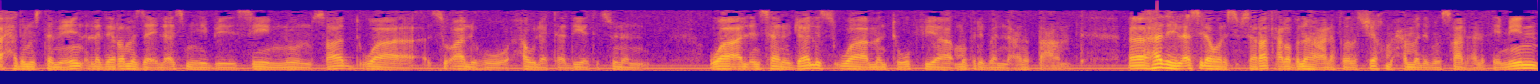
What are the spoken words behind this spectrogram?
أحد المستمعين الذي رمز إلى اسمه بسين نون صاد وسؤاله حول تأدية السنن. والإنسان جالس ومن توفي مضربا عن الطعام. آه هذه الأسئلة والاستفسارات عرضناها على فضل الشيخ محمد بن صالح العثيمين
